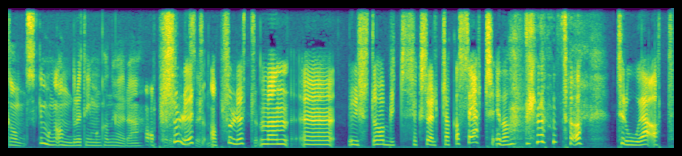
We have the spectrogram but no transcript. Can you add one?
ganske mange andre ting man kan gjøre. Absolutt, absolutt. Men øh, hvis du har blitt seksuelt trakassert, Ida, så tror jeg at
